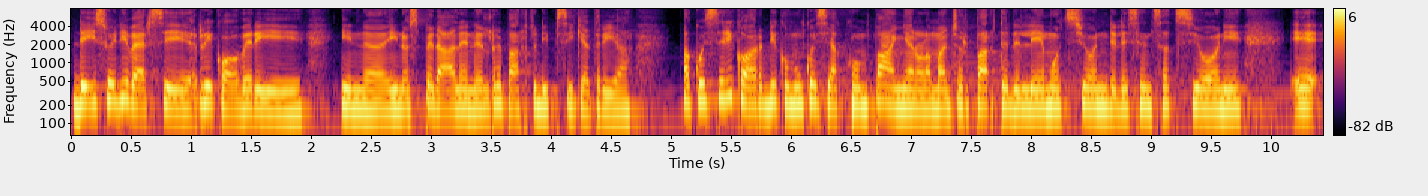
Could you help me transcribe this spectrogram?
dei suoi diversi ricoveri in, in ospedale nel reparto di psichiatria. A questi ricordi comunque si accompagnano la maggior parte delle emozioni, delle sensazioni e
